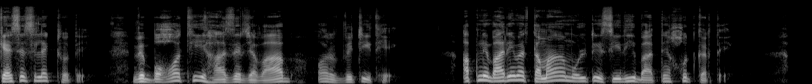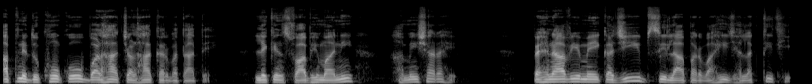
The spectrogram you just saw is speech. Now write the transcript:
कैसे सिलेक्ट होते? वे बहुत ही हाजिर जवाब और विटी थे। अपने बारे में तमाम उल्टी सीधी बातें खुद करते। अपने दुखों को बढ़ा चढ़ा कर बताते। लेकिन स्वाभिमानी हमेशा रहे। पहनावे में एक अजीब सी लापरवाही झलकती थी।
